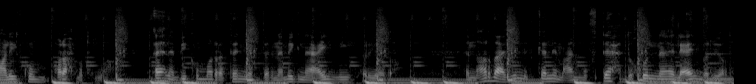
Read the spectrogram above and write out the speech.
عليكم ورحمة الله. أهلا بكم مرة تانية في برنامجنا علمي رياضة. النهاردة عايزين نتكلم عن مفتاح دخولنا لعلم الرياضة.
